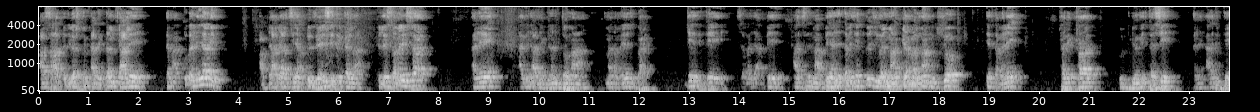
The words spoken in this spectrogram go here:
આ સાત દિવસનો કાર્યક્રમ ચાલે એમાં ખૂબ નિયમિત આપણે આવ્યા છીએ. આપણું ધ્યેય સિદ્ધ કરવા. એટલે સમયસર અને આવી આજે ગ્રંથોમાં મારા મહેશભાઈ જે રીતે સમજ આપે, આશ્રમ આપે અને તમે જેટલું જીવનમાં કે અમલમાં મૂકશો, એ તમને ખરેખર ઉપયોગી થશે. અને આ રીતે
